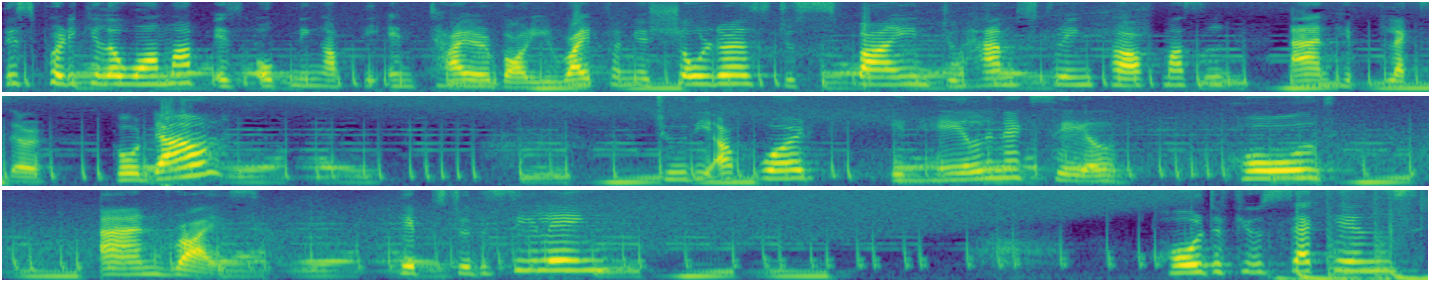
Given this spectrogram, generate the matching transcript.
this particular warm-up is opening up the entire body, right from your shoulders to spine to hamstring, calf muscle and hip flexor. Go down to the upward, inhale and exhale, hold and rise. Hips to the ceiling, hold a few seconds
